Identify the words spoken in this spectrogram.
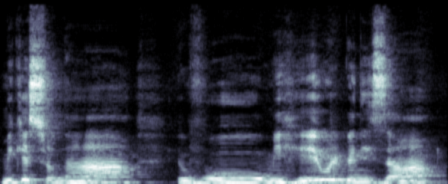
me questionar, eu vou me reorganizar,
